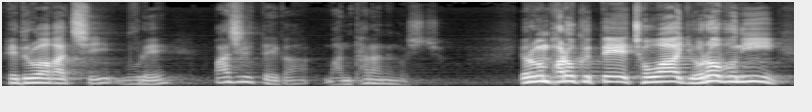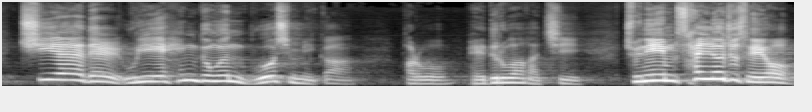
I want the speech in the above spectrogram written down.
베드로와 같이 물에 빠질 때가 많다라는 것이죠. 여러분 바로 그때 저와 여러분이 취해야 될 우리의 행동은 무엇입니까? 바로 베드로와 같이 주님 살려주세요.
